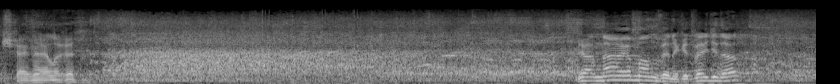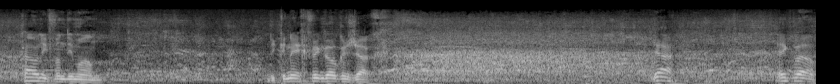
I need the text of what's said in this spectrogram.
Schijnheilige. Ja, nare man vind ik het, weet je dat? Ik hou niet van die man. Die knecht vind ik ook een zak. Ja, ik wel.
